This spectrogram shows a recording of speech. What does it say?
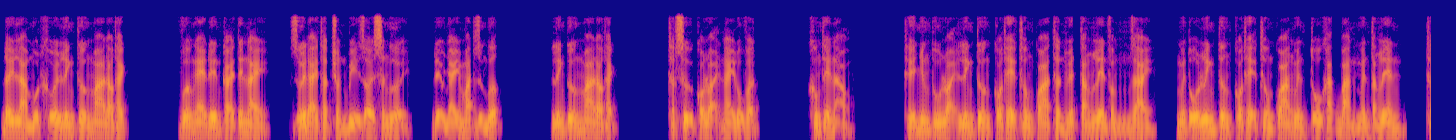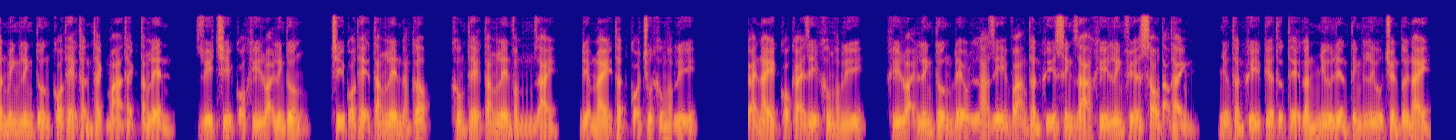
Đây là một khối linh tướng ma đao thạch. Vừa nghe đến cái tên này, dưới đài thật chuẩn bị rời sân người, đều nháy mắt dừng bước. Linh tướng ma đao thạch. Thật sự có loại này đồ vật. Không thể nào. Thế nhưng thú loại linh tướng có thể thông qua thần huyết tăng lên phẩm giai, nguyên tố linh tướng có thể thông qua nguyên tố khác bản nguyên tăng lên, thần minh linh tướng có thể thần thạch ma thạch tăng lên, duy chỉ có khí loại linh tướng chỉ có thể tăng lên đẳng cấp, không thể tăng lên phẩm giai, điểm này thật có chút không hợp lý. Cái này có cái gì không hợp lý? Khí loại linh tướng đều là dĩ vãng thần khí sinh ra khí linh phía sau tạo thành, những thần khí kia thực thể gần như liền tính lưu truyền tới nay,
